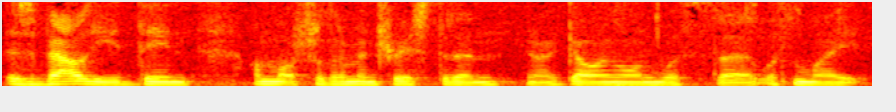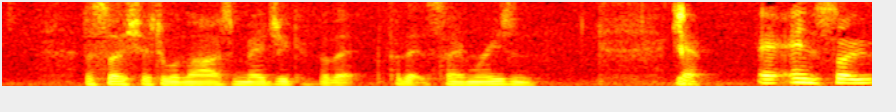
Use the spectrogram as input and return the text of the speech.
is valued, then I'm not sure that I'm interested in you know going on with uh, with my association with Ars Magica for that for that same reason. Yep. Yeah. A- And so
